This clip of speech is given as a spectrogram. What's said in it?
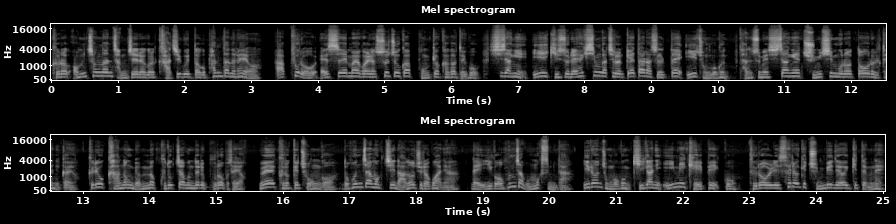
그런 엄청난 잠재력을 가지고 있다고 판단을 해요. 앞으로 SMR 관련 수주가 본격화가 되고 시장이 이 기술의 핵심 가치를 깨달았을 때 이 종목은 단숨에 시장의 중심으로 떠오를 테니까요. 그리고 간혹 몇몇 구독자분들이 물어보세요. 왜 그렇게 좋은 거 너 혼자 먹지 나눠주려고 하냐? 네, 이거 혼자 못 먹습니다. 이런 종목은 기간이 이미 개입해 있고 들어올릴 세력이 준비되어 있기 때문에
